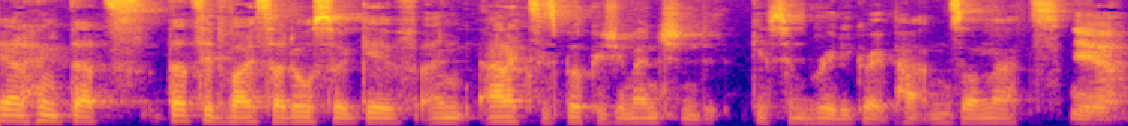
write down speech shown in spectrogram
Yeah, I think that's that's advice I'd also give. And Alex's book, as you mentioned, gives some really great patterns on that. Yeah.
